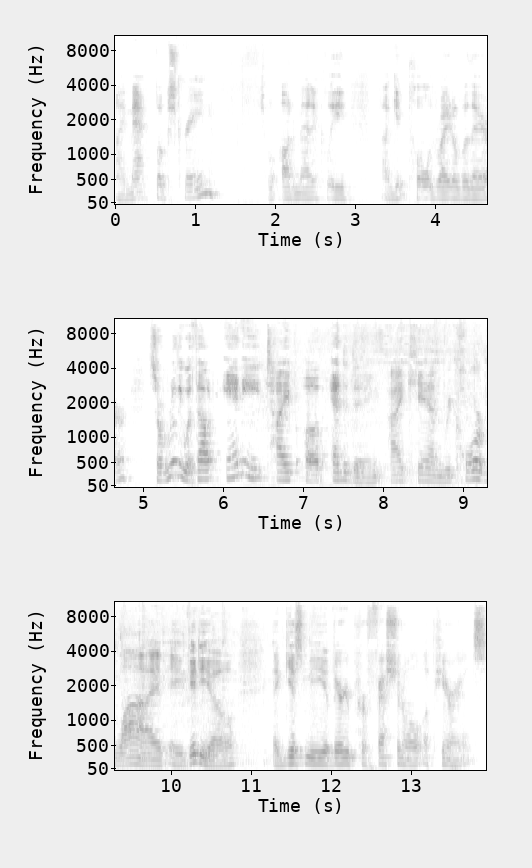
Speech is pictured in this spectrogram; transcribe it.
my MacBook screen, which will automatically uh, get pulled right over there. So really without any type of editing, I can record live a video that gives me a very professional appearance.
